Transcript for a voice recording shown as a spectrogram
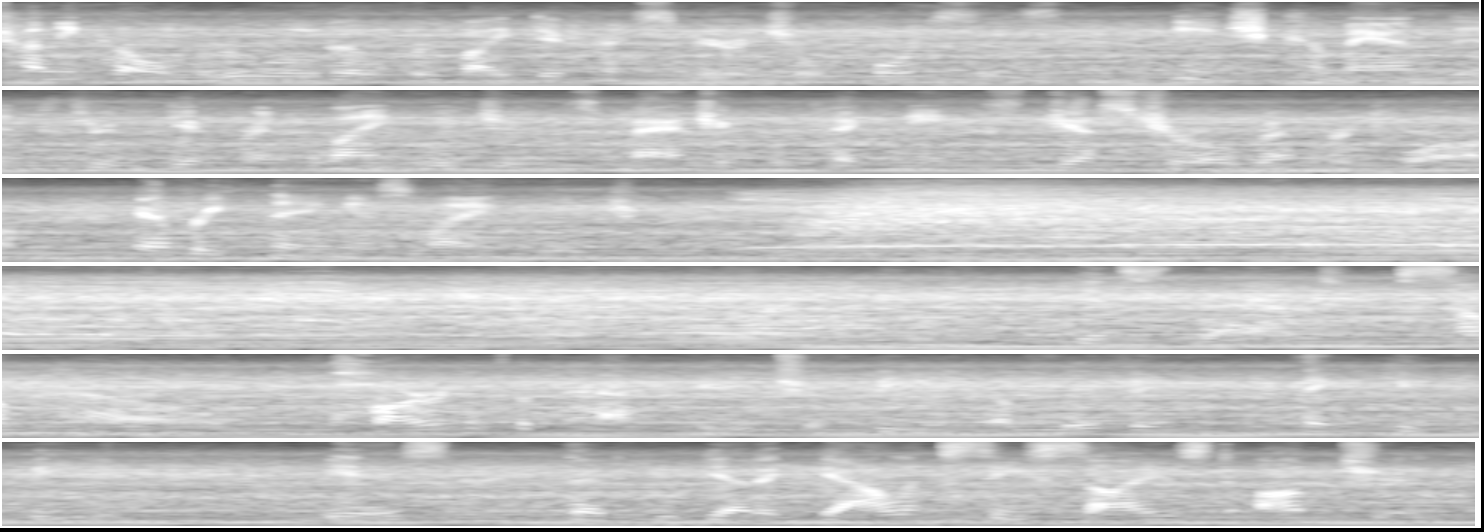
Honeycomb ruled over by different spiritual forces, each commanded through different languages, magical techniques, gestural repertoire. Everything is language. It's that somehow part of the package of being a living, thinking being is that you get a galaxy-sized object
